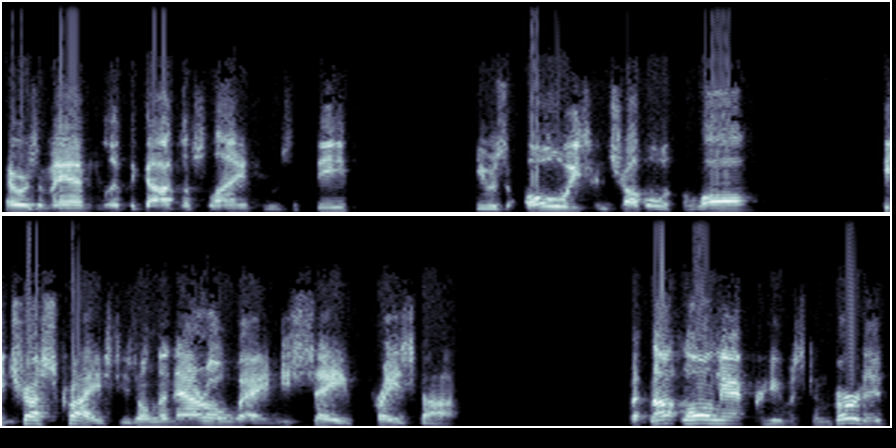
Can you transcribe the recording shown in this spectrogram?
There was a man who lived a godless life. He was a thief. He was always in trouble with the law. He trusts Christ. He's on the narrow way. He's saved. Praise God. But not long after he was converted,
